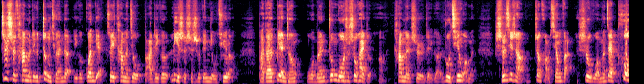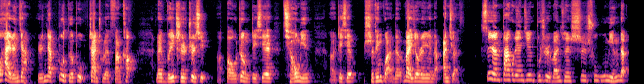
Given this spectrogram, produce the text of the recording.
支持他们这个政权的一个观点，所以他们就把这个历史事实给扭曲了，把它变成我们中国是受害者啊，他们是这个入侵我们。实际上正好相反，是我们在迫害人家，人家不得不站出来反抗，来维持秩序啊，保证这些侨民。呃，这些使领馆的外交人员的安全，虽然八国联军不是完全师出无名的，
